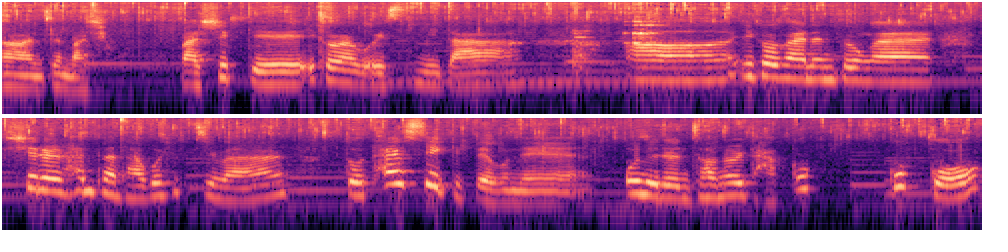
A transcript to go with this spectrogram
아, 이제 맛있, 맛있게 익어가고 있습니다. 아, 익어가는 동안 실을 한편 하고 싶지만 또 탈 수 있기 때문에 오늘은 전을 다 굽, 굽고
